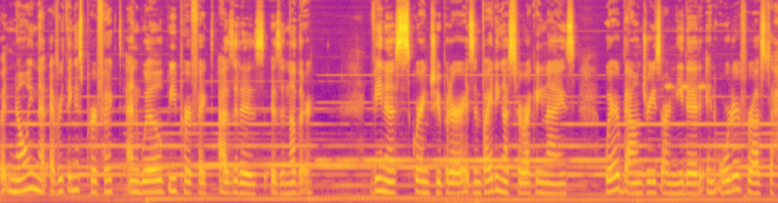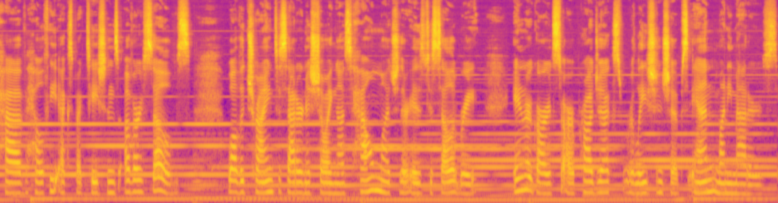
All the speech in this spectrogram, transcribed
but knowing that everything is perfect and will be perfect as it is is another. Venus squaring Jupiter is inviting us to recognize where boundaries are needed in order for us to have healthy expectations of ourselves, while the trine to Saturn is showing us how much there is to celebrate in regards to our projects, relationships, and money matters.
